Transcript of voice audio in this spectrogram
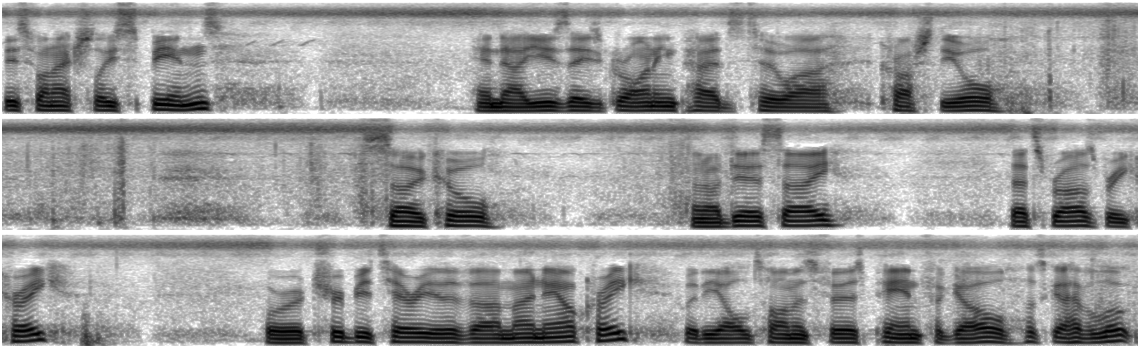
This one actually spins and uh, use these grinding pads to uh, crush the ore. So cool. And I dare say that's Raspberry Creek or a tributary of uh, Monal Creek where the old timers first panned for gold. Let's go have a look.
